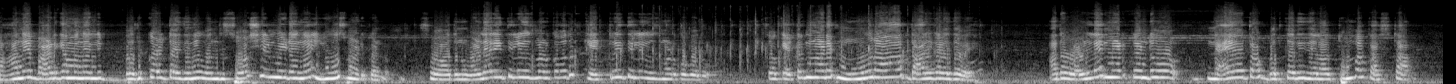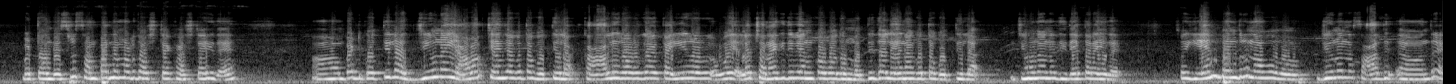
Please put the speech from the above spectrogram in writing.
ನಾನೇ ಬಾಡಿಗೆ ಮನೆಯಲ್ಲಿ ಬದುಕೊಳ್ತಾ ಇದ್ದೀನಿ. ಒಂದು ಸೋಷಿಯಲ್ ಮೀಡಿಯಾನ ಯೂಸ್ ಮಾಡ್ಕೊಂಡು. ಸೊ ಅದನ್ನ ಒಳ್ಳೆ ರೀತಿಲಿ ಯೂಸ್ ಮಾಡ್ಕೋಬೋದು, ಕೆಟ್ಟ ರೀತಿಲಿ ಯೂಸ್ ಮಾಡ್ಕೋಬೋದು. ಸೊ ಕೆಟ್ಟದ್ದು ಮಾಡಕ್ ನೂರಾರು ದಾರಿಗಳಿದ್ದಾವೆ ಅದು ಒಳ್ಳೇದ್ ಮಾಡ್ಕೊಂಡು ನ್ಯಾಯಯುತವಾಗಿ ಬದುಕೋದಿದೆಯಲ್ಲ, ಅದು ತುಂಬಾ ಕಷ್ಟ. ಬಟ್ ಒಂದು ಹೆಸರು ಸಂಪಾದನೆ ಮಾಡೋದು ಅಷ್ಟೇ ಕಷ್ಟ ಇದೆ. ಬಟ್ ಗೊತ್ತಿಲ್ಲ, ಜೀವನ ಯಾವಾಗ ಚೇಂಜ್ ಆಗುತ್ತೋ ಗೊತ್ತಿಲ್ಲ. ಕಾಲಿರೋರ್ಗೆ ಕೈ ಇರೋರ್ಗೆ ಎಲ್ಲ ಚೆನ್ನಾಗಿದ್ದೀವಿ ಅನ್ಕೋಬೋದು. ಮಧ್ಯದಲ್ಲಿ ಏನಾಗುತ್ತೋ ಗೊತ್ತಿಲ್ಲ. ಜೀವನ ಅನ್ನೋದು ಇದೇ ತರ ಇದೆ. ಸೊ ಏನ್ ಬಂದ್ರು ನಾವು ಜೀವನನ ಸಾಧಿ ಅಂದರೆ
